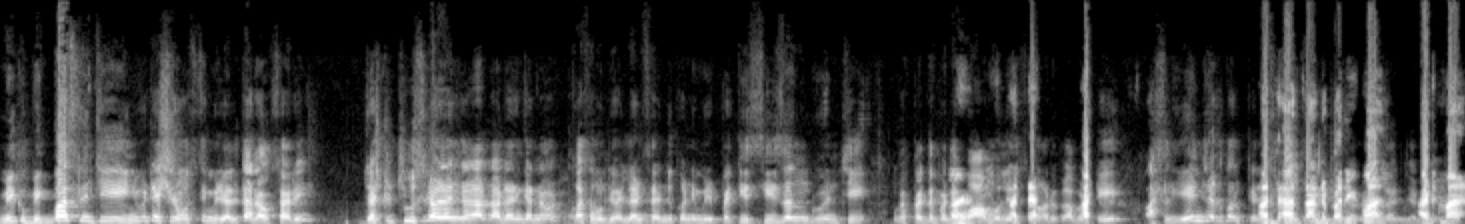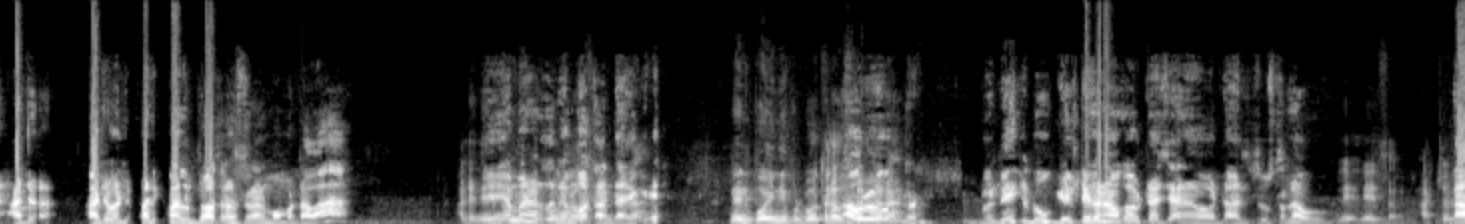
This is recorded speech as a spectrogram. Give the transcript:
మీకు బిగ్ బాస్ నుంచి ఇన్విటేషన్ వస్తే మీరు వెళ్తారా ఒకసారి? జస్ట్ చూసి రావడానికి ఉంటే వెళ్ళండి సార్. ఎందుకంటే మీరు ప్రతి సీజన్ గురించి ఒక పెద్ద పెద్ద బాంబులు వేస్తున్నారు కాబట్టి అసలు ఏం జరుగుతుందో అటువంటి పనికి మనం బ్రోతలు వస్తున్నాను మొమ్మంటావా? అంటే నేను పోయింది ఇప్పుడు? నీకు నువ్వు గిల్టీగా కాబట్టి అది చూస్తున్నావు. నా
